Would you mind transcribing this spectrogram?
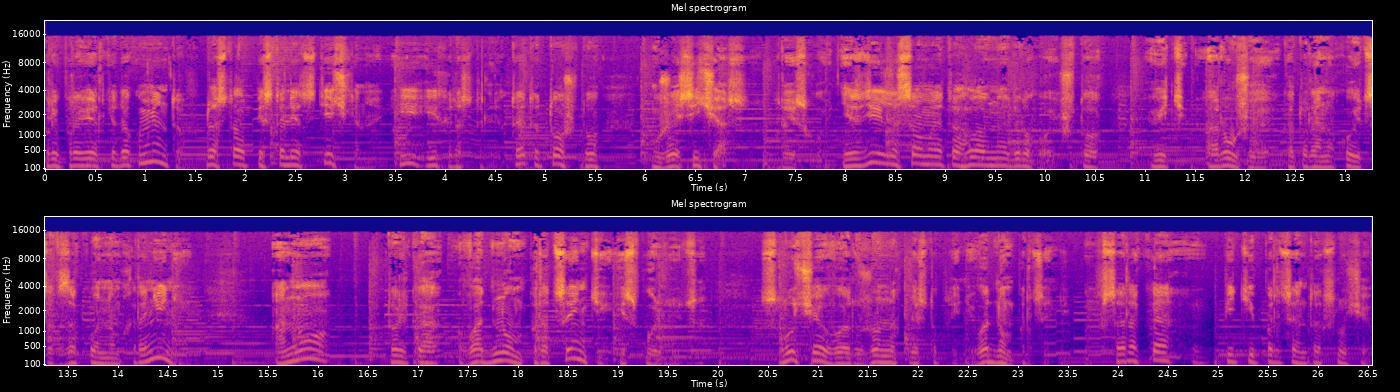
при проверке документов достал пистолет Стечкина и их расстрелял. Это то, что уже сейчас происходит. И здесь же самое это главное другое, что ведь оружие, которое находится в законном хранении, оно только в одном проценте используется случаев вооруженных преступлений. В одном проценте. В 45% случаев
